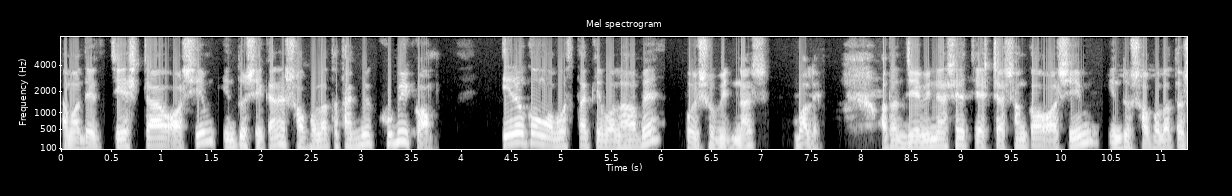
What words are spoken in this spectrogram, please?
আমাদের চেষ্টা অসীম, কিন্তু সেখানে সফলতা থাকবে খুবই কম। এরকম অবস্থাকে বলা হবে পৈশবিন্যাস বলে। অর্থাৎ যে বিন্যাসের চেষ্টার সংখ্যা অসীম, কিন্তু সফলতার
